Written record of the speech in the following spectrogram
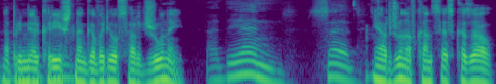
например, Кришна говорил с Арджуной. И Арджуна в конце сказал,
